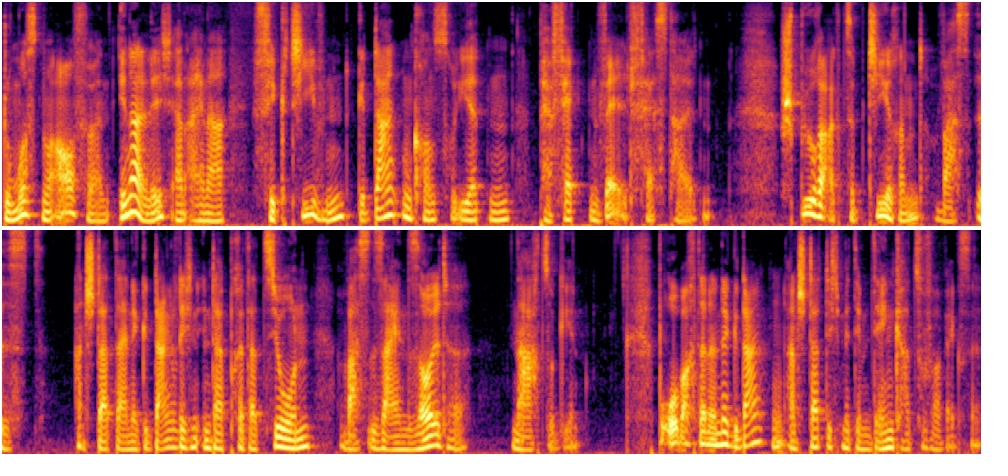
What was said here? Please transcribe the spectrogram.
Du musst nur aufhören, innerlich an einer fiktiven, gedankenkonstruierten, perfekten Welt festhalten. Spüre akzeptierend, was ist anstatt deine gedanklichen Interpretationen, was sein sollte, nachzugehen. Beobachte deine Gedanken, anstatt dich mit dem Denker zu verwechseln.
